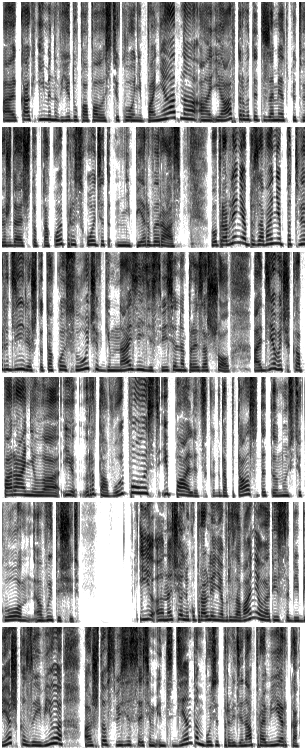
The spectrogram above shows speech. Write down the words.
А, как именно в еду попало стекло, непонятно. А, и автор вот этой заметки утверждает, что такое происходит не первый раз. В управлении образования подтвердили, что такой случай в гимназии действительно произошел. А девочка поранила и ротовую полость, и палец, когда пыталась вот это ну, стекло а, вытащить. И а, начальник управления образования Лариса Бибешко заявила, а, что в связи с этим инцидентом будет проведена проверка.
